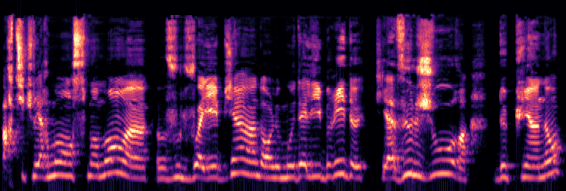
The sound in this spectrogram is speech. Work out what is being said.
Particulièrement en ce moment, euh, vous le voyez bien hein, dans le modèle hybride qui a vu le jour depuis un an,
